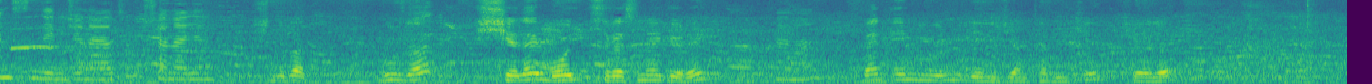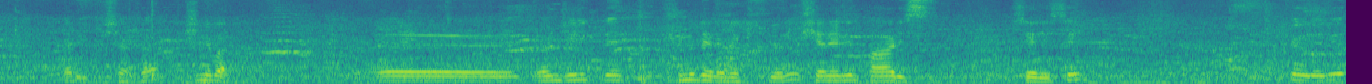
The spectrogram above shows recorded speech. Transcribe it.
Hangisini deneyeceksin hayatım? Chanel'in. Şimdi bak burada şişeler boy sırasına göre ben en büyüğünü deneyeceğim tabii ki. Şöyle. Tabii ki şaka. Şimdi bak. Ee, öncelikle şunu denemek istiyorum. Chanel'in Paris serisi. Şöyle bir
